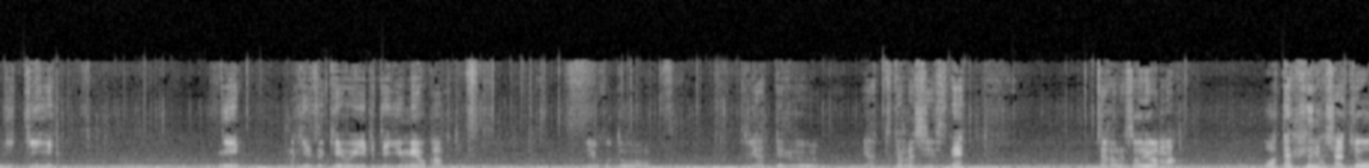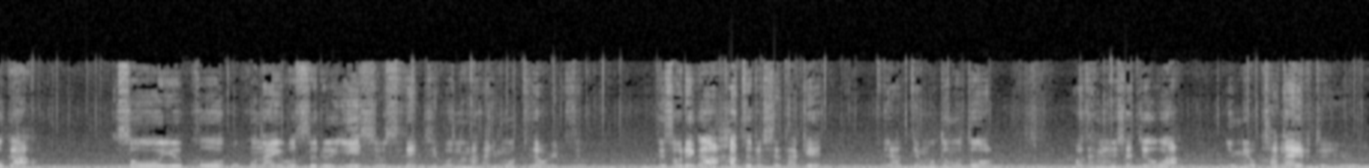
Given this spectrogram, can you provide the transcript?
ー、日記に日付を入れて夢を書くということをやってる、やってたらしいですね。だからそれはまあ、ワタミの社長がそういうこう行いをする因子をすでに自分の中に持ってたわけですよ。でそれが発露しただけであってもともと渡辺の社長は夢を叶えるという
